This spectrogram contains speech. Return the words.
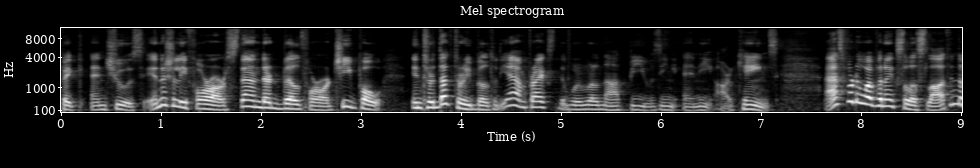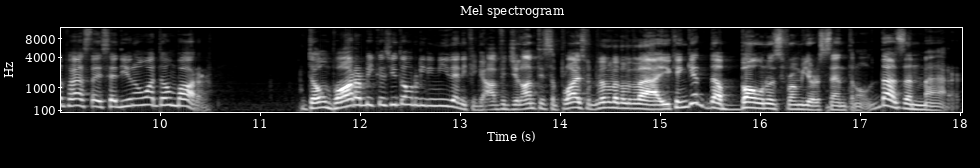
Pick and choose. Initially for our standard build, for our cheapo introductory build to the Amprex, we will not be using any arcanes. As for the weapon exilus slot, in the past I said, you know what, don't bother. Don't bother because you don't really need anything. Ah, vigilante supplies for blah, blah, blah, blah. You can get the bonus from your sentinel. Doesn't matter.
